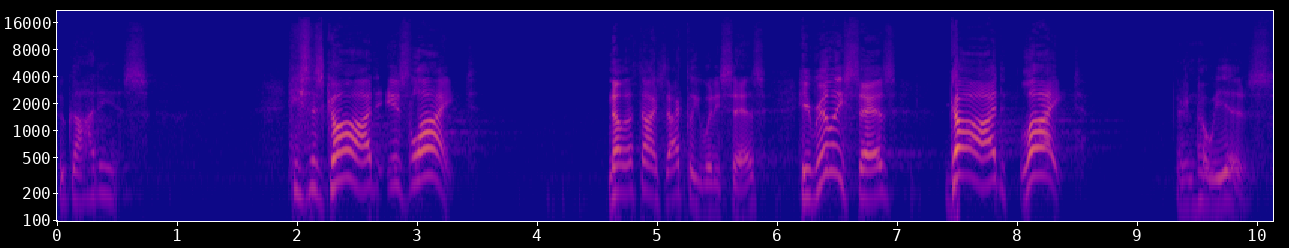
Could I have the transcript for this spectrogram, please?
who God is. He says, God is light. No, that's not exactly what he says. He really says, God, light. There's no is.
